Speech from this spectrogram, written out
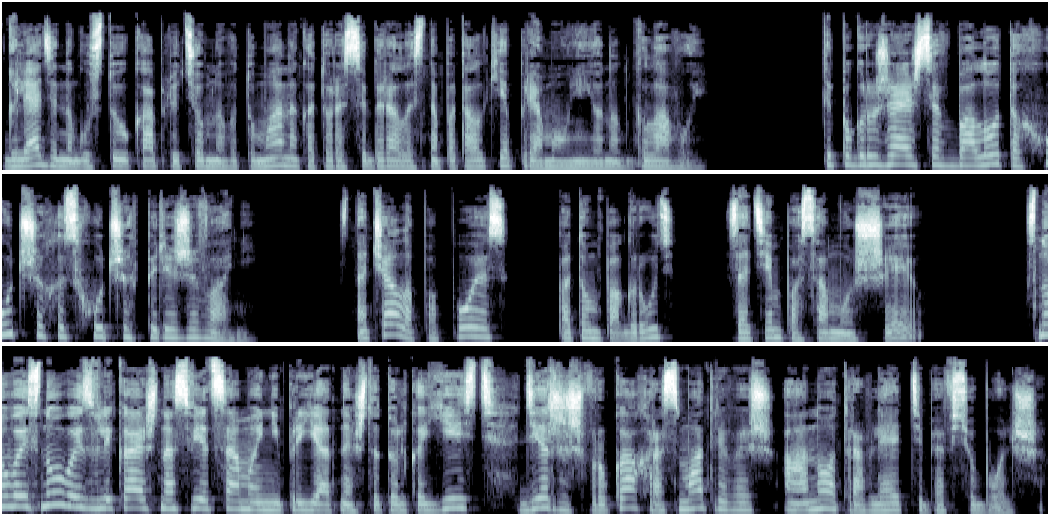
глядя на густую каплю темного тумана, которая собиралась на потолке прямо у нее над головой. Ты погружаешься в болото худших из худших переживаний. Сначала по пояс, потом по грудь, затем по самую шею. Снова и снова извлекаешь на свет самое неприятное, что только есть, держишь в руках, рассматриваешь, а оно отравляет тебя все больше.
